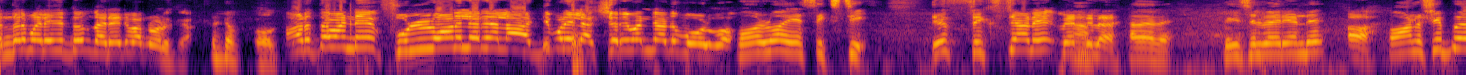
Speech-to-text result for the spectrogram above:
എന്തായാലും മൈലേജ് കിട്ടും. ധൈര്യമായിട്ട് പറഞ്ഞു കൊടുക്കാം. കിട്ടും. അടുത്ത വണ്ടി ഫുൾ ഓണിൽ ഒരു നല്ല അടിപൊളി ലക്ഷറി വണ്ടിയാണ് Volvo Volvo S sixty sixty ആണ് വരുന്നില്ലേ അതെ അതെ. Diesel variant ownership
